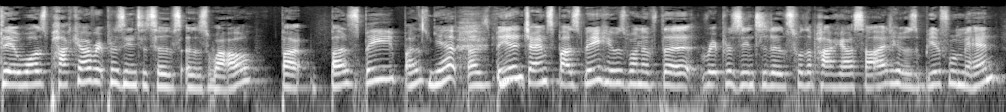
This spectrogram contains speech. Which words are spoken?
there was Pākehā representatives as well, but Busby, Bus, Yep, Busby. yeah, James Busby. He was one of the representatives for the Pākehā side. He was a beautiful man.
